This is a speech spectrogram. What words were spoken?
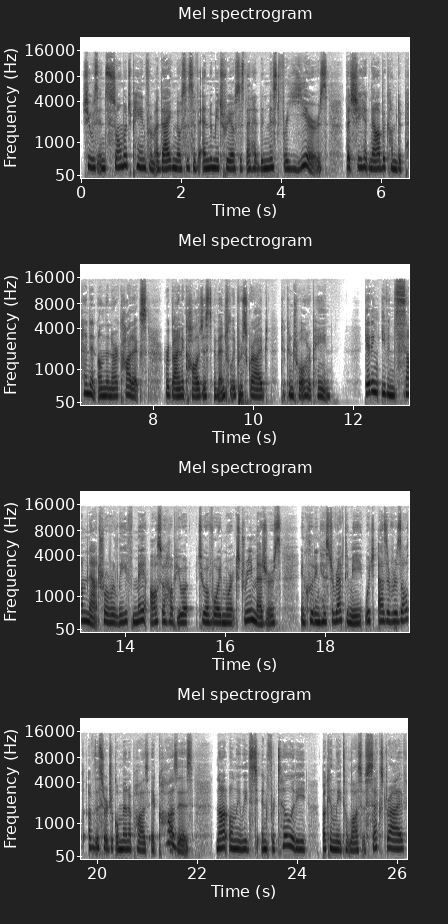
She was in so much pain from a diagnosis of endometriosis that had been missed for years that she had now become dependent on the narcotics her gynecologist eventually prescribed to control her pain. Getting even some natural relief may also help you uh, to avoid more extreme measures, including hysterectomy, which, as a result of the surgical menopause it causes, not only leads to infertility, but can lead to loss of sex drive,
